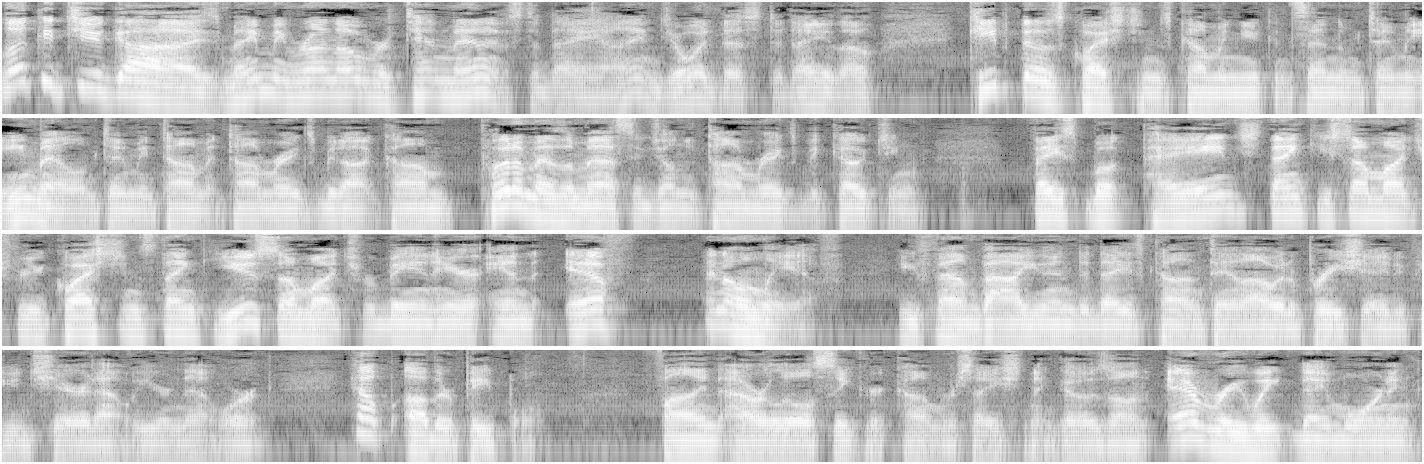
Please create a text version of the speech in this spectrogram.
Look at you guys. Made me run over 10 minutes today. I enjoyed this today though. Keep those questions coming. You can send them to me. Email them to me, tom at tomrigsby.com. Put them as a message on the Tom Rigsby Coaching Facebook page. Thank you so much for your questions. Thank you so much for being here. And if, and only if, you found value in today's content, I would appreciate if you'd share it out with your network. Help other people find our little secret conversation that goes on every weekday morning,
